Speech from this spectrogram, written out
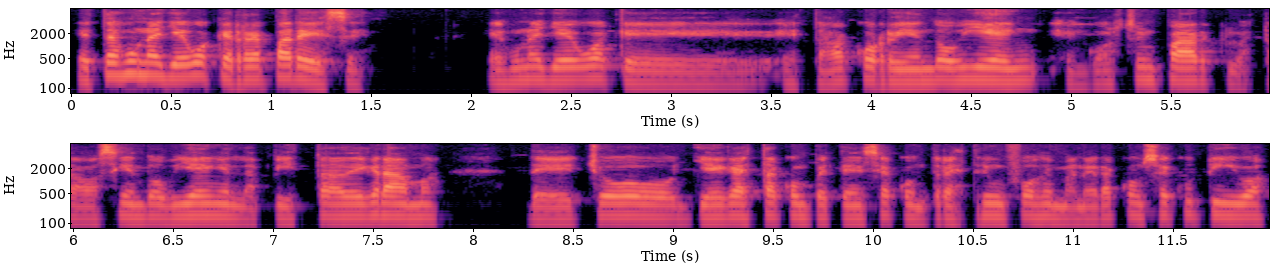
Esta es una yegua que reaparece. Es una yegua que estaba corriendo bien en Goldstream Park, lo estaba haciendo bien en la pista de grama. De hecho, llega a esta competencia con tres triunfos de manera consecutiva.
